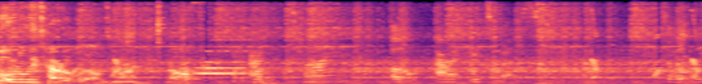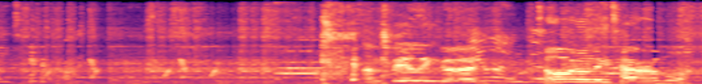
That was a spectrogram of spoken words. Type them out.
Totally terrible. That one's mine. No. At time. Oh, at its best. Totally terrible. I'm feeling good. Feeling good. Totally terrible.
